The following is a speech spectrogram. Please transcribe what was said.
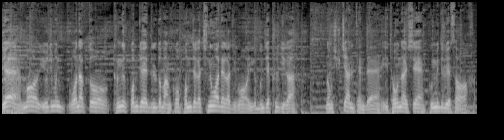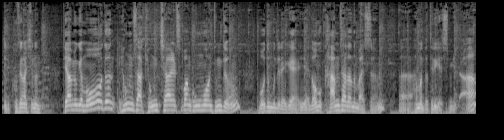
예, 뭐 요즘은 워낙 또 강력 범죄들도 많고 범죄가 진흥화돼 가지고 이거 문제 풀기가 너무 쉽지 않을 텐데 이 더운 날씨에 국민들 위해서 고생하시는 대한민국의 모든 형사, 경찰, 소방 공무원 등등 모든 분들에게 예, 너무 감사하다는 말씀 어, 한번 더 드리겠습니다.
